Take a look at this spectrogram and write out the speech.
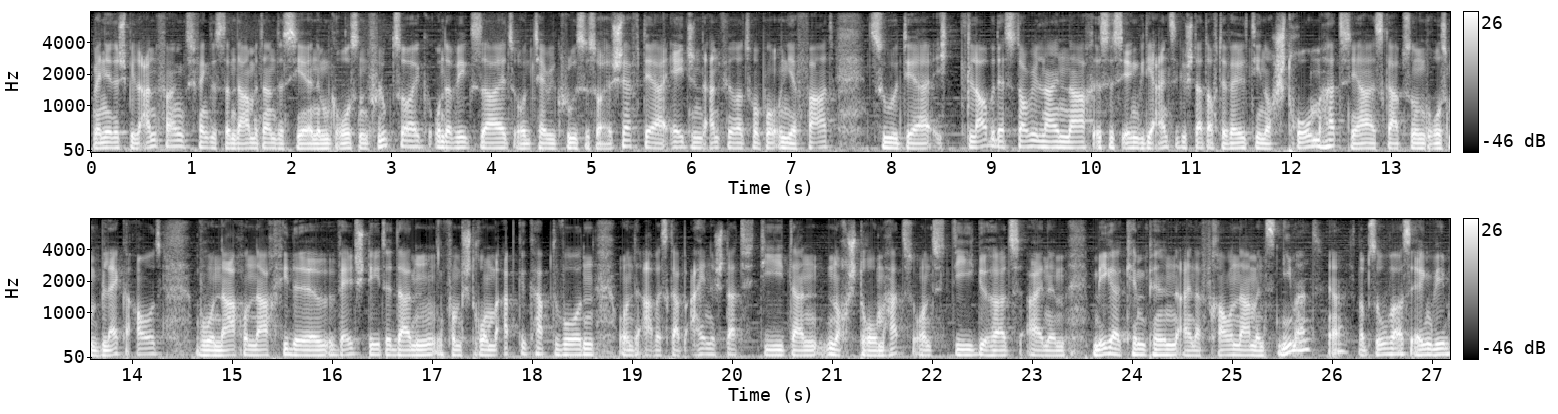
Wenn ihr das Spiel anfangt, fängt es dann damit an, dass ihr in einem großen Flugzeug unterwegs seid und Terry Crews ist euer Chef der Agent-Anführertruppe und ihr fahrt zu der, ich glaube, der Storyline nach ist es irgendwie die einzige Stadt auf der Welt, die noch Strom hat. Ja, es gab so einen großen Blackout, wo nach und nach viele Weltstädte dann vom Strom abgekappt wurden und aber es gab eine Stadt, die dann noch Strom hat und die gehört einem Megakimpin einer Frau namens Niemand, ja, ich glaube so war es irgendwie,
